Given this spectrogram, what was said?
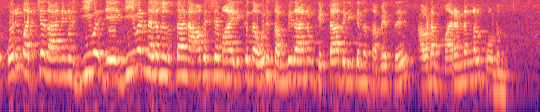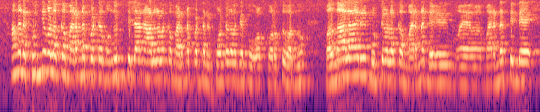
ഒരു ഭക്ഷ്യധാന്യങ്ങൾ ജീവ ജീവൻ നിലനിർത്താൻ ആവശ്യമായിരിക്കുന്ന ഒരു സംവിധാനം കിട്ടാതിരിക്കുന്ന സമയത്ത് അവിടെ മരണങ്ങൾ കൂടുന്നു. അങ്ങനെ കുഞ്ഞുങ്ങളൊക്കെ മരണപ്പെട്ട് മുന്നൂറ്റി ചില്ലാൻ ആളുകളൊക്കെ മരണപ്പെട്ട റിപ്പോർട്ടുകളൊക്കെ പുറത്തു വന്നു. പതിനാലായിരം കുട്ടികളൊക്കെ മരണ മരണത്തിന്റെ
